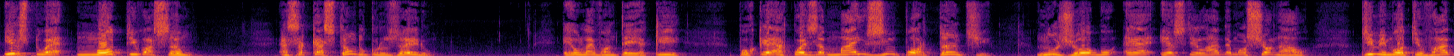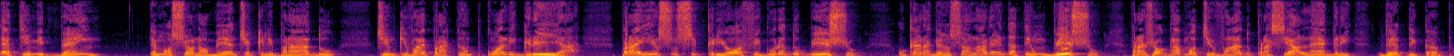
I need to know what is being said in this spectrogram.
Isto é motivação. Essa questão do Cruzeiro, eu levantei aqui, porque é a coisa mais importante no jogo é este lado emocional. Time motivado é time bem emocionalmente equilibrado, time que vai para campo com alegria. Para isso se criou a figura do bicho. O cara ganha o salário e ainda tem um bicho para jogar motivado, para ser alegre dentro de campo.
